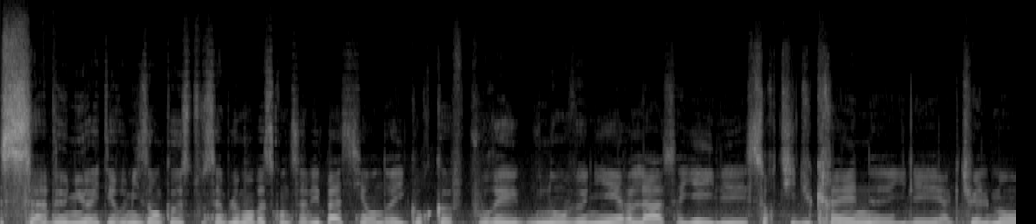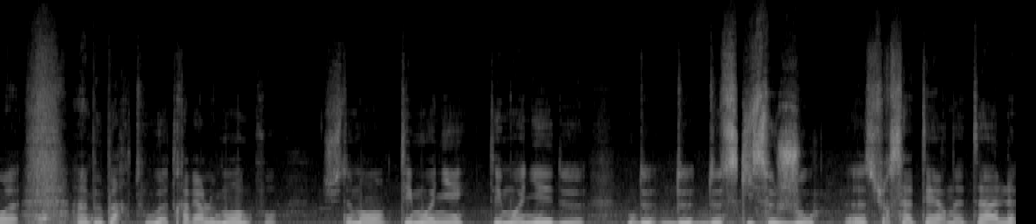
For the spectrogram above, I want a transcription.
sa venue a été remise en cause tout simplement parce qu'on ne savait pas si Andrei Kourkov pourrait ou non venir. Là, ça y est, il est sorti d'Ukraine, il est actuellement euh, un peu partout à travers le monde pour justement témoigner, témoigner de, de, ce qui se joue euh, sur sa terre natale.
